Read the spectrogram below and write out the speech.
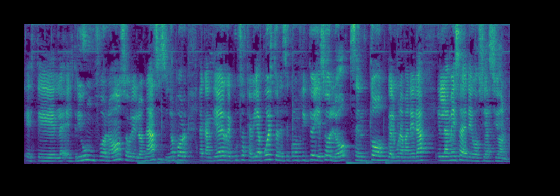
este, el triunfo ¿no? sobre los nazis, sino por la cantidad de recursos que había puesto en ese conflicto y eso lo sentó de alguna manera en la mesa de negociación.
